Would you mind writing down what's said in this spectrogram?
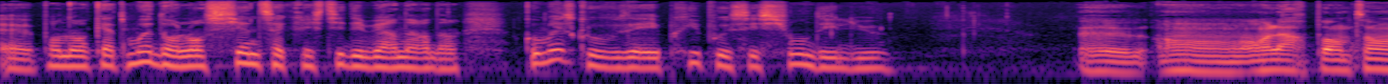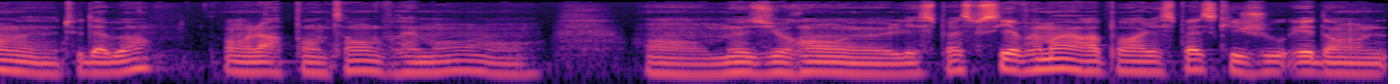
euh, pendant quatre mois dans l'ancienne sacristie des Bernardins. Comment est-ce que vous avez pris possession des lieux? En, en l'arpentant, tout d'abord. En l'arpentant vraiment, en, mesurant l'espace. Parce qu'il y a vraiment un rapport à l'espace qui, joue, et dans,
